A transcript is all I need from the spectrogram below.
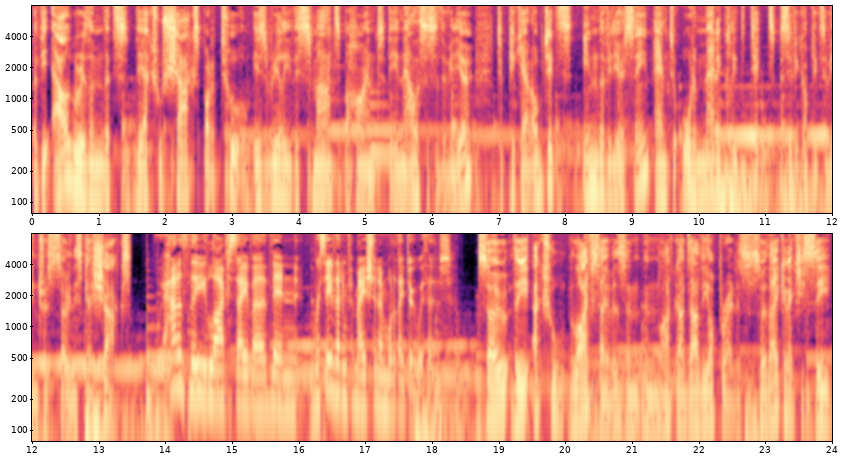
But the algorithm that's the actual SharkSpotter tool is really the smarts behind the analysis of the video to pick out objects in the video scene and to automatically detect specific objects of interest. So in this case, sharks. How does the lifesaver then receive that information and what do they do with it? So the actual lifesavers and, and, lifeguards are the operators. So they can actually see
